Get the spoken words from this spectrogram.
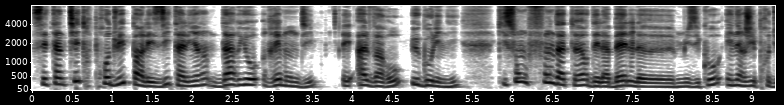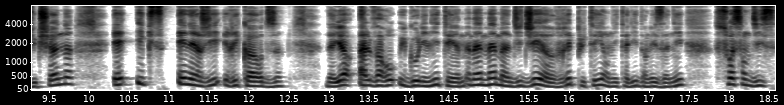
C'est un titre produit par les Italiens Dario Raimondi et Alvaro Ugolini, qui sont fondateurs des labels euh, musicaux Energy Production et X Energy Records. D'ailleurs, Alvaro Ugolini était même un DJ réputé en Italie dans les années 70.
